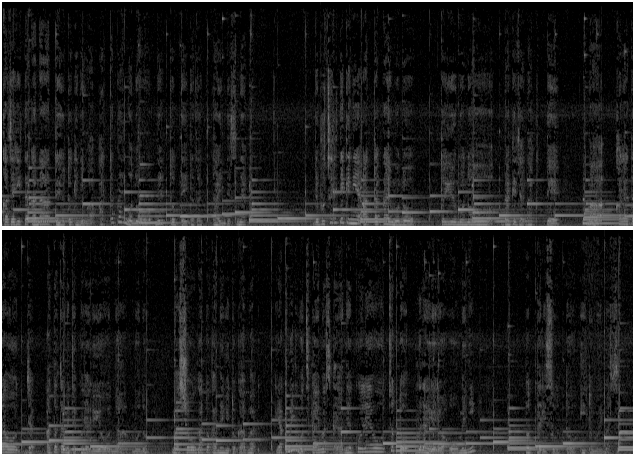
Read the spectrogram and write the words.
風邪ひいたかなっていう時にはあったかいものをね取っていただきたいんですね。で物理的にあったかいものというものだけじゃなくてまあ体をじゃ温めてくれるようなものまあ生姜とかネギとか、まあ、薬味でも使えますからね。これをちょっと普段よりは多めに取ったりするといいと思います。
